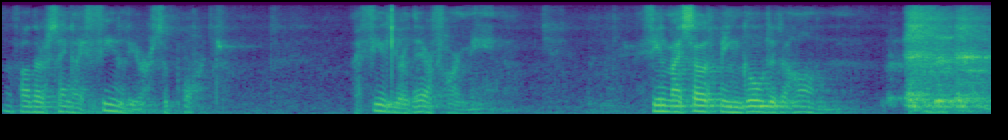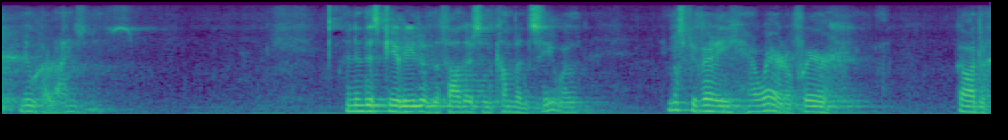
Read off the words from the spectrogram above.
The Father is saying, I feel your support. I feel you're there for me. I feel myself being goaded on new horizons. And in this period of the Father's incumbency, well, he must be very aware of where God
